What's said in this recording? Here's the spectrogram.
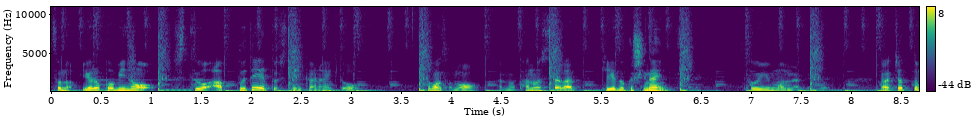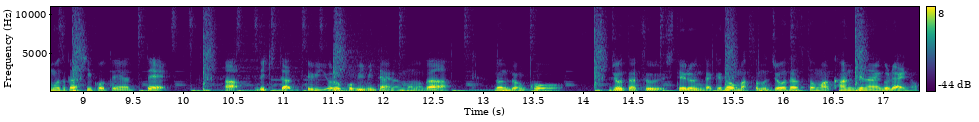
その喜びの質をアップデートしていかないとそもそもあの楽しさが継続しないんですよね。そういうもんなんですよ。だからちょっと難しいことやってあできたっていう喜びみたいなものがどんどんこう上達してるんだけど、まあ、その上達とまあ感じないぐらいの、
